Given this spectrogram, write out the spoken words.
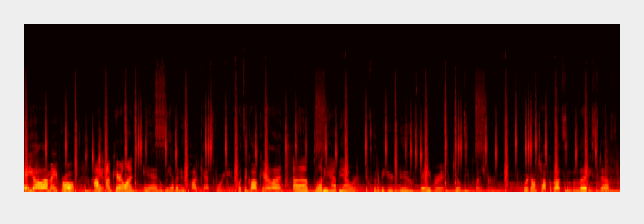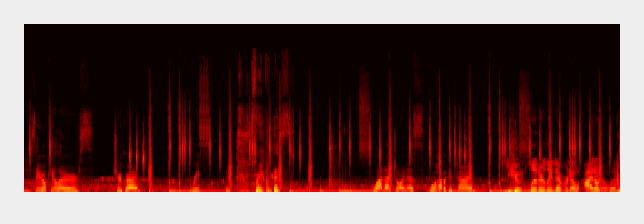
Hey y'all, I'm April, Hi, I'm Caroline. and we have a new podcast for you. What's it called, Caroline? Uh, Bloody Happy Hour. It's going to be your new favorite guilty pleasure. We're going to talk about some bloody stuff serial killers, true crime, Rape. rapists. Why not join us? We'll have a good time. You literally never know. I don't know what I'm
